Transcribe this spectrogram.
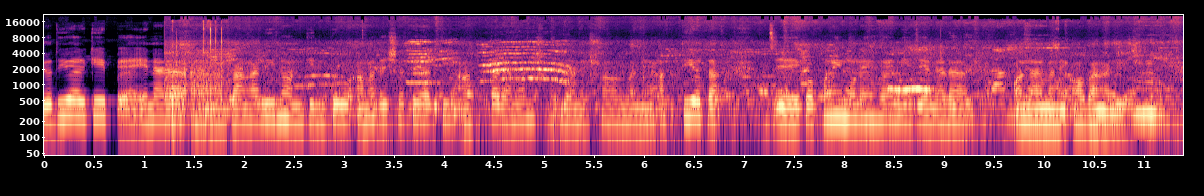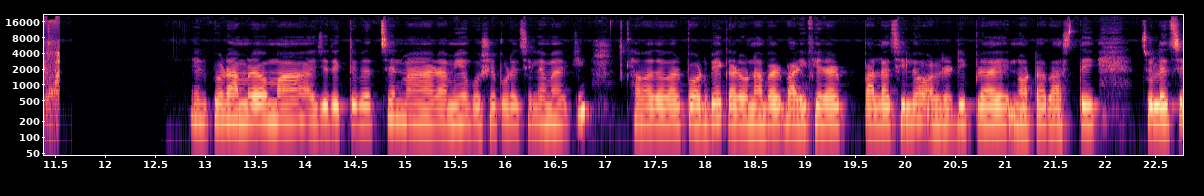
যদিও আর কি এনারা বাঙালি নন, কিন্তু আমাদের সাথে আর কি আত্মার এমন মানে মানে আত্মীয়তা যে কখনোই মনে হয়নি যে এনারা অনা মানে অবাঙালি এরপর আমরাও মা, এই যে দেখতে পাচ্ছেন, মা আর আমিও বসে পড়েছিলাম আর কি খাওয়া দাওয়ার পর্বে, কারণ আবার বাড়ি ফেরার পালা ছিল অলরেডি প্রায় নটা বাজতে চলেছে,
